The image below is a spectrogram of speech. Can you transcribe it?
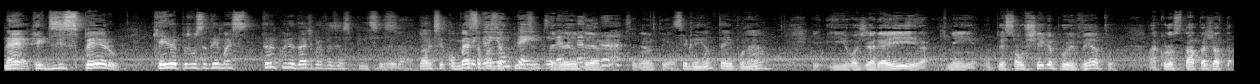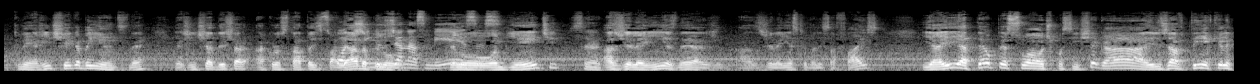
né? Aquele desespero que aí depois você tem mais tranquilidade para fazer as pizzas. Verdade. Na hora que você começa você a fazer um a pizza, tempo, você né? ganha um tempo. Você ganha um tempo. Você ganha um tempo, né? E, e Rogério, aí, que nem o pessoal chega pro evento, a crostata já tá, que nem a gente chega bem antes, né? E a gente já deixa a crostata espalhada pelo, já nas mesas. pelo ambiente, Certo. as geleinhas, né? As, as geleinhas que a Vanessa faz. E aí até o pessoal, tipo assim, chegar, eles já tem aquele.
